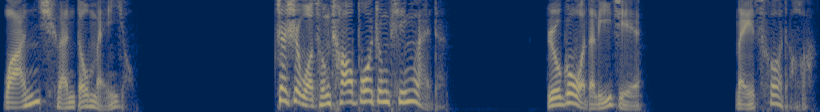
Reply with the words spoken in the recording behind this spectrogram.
完全都没有。这是我从超波中听来的。如果我的理解没错的话，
